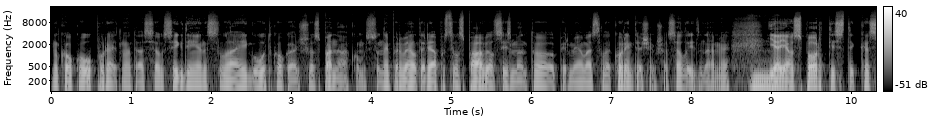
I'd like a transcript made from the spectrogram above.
nu, kaut ko upurēt no tās savas ikdienas, lai gūtu kaut kādus šos panākumus. Un ne par velti arī apustulis Pāvils izmanto pirmajā vēstulē korintiešiem šo salīdzinājumu. Ja? Mm. ja jau sportisti, kas,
